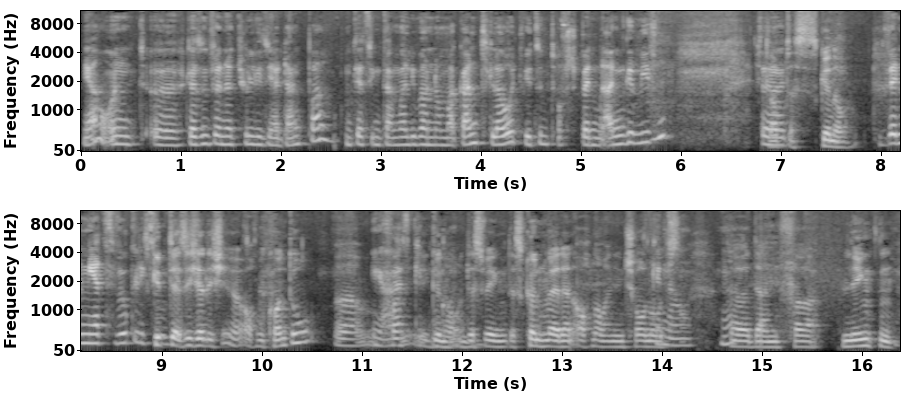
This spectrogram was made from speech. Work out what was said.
Ja, und äh, da sind wir natürlich sehr dankbar. Und deswegen sagen wir lieber nochmal ganz laut, wir sind auf Spenden angewiesen. Ich glaube, Äh, das genau. Wenn jetzt wirklich Es gibt ja sicherlich äh, auch ein Konto. Ähm, Ja, es gibt genau. Und deswegen, das können wir dann auch noch in den Shownotes Genau, äh, dann verlinken.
